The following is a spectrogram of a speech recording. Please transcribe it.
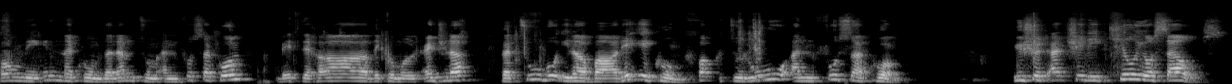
قوم إنكم ظلمتم أنفسكم باتخاذكم العجلة فتوبوا إلى بارئكم فاقتلوا أنفسكم You should actually kill yourselves.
